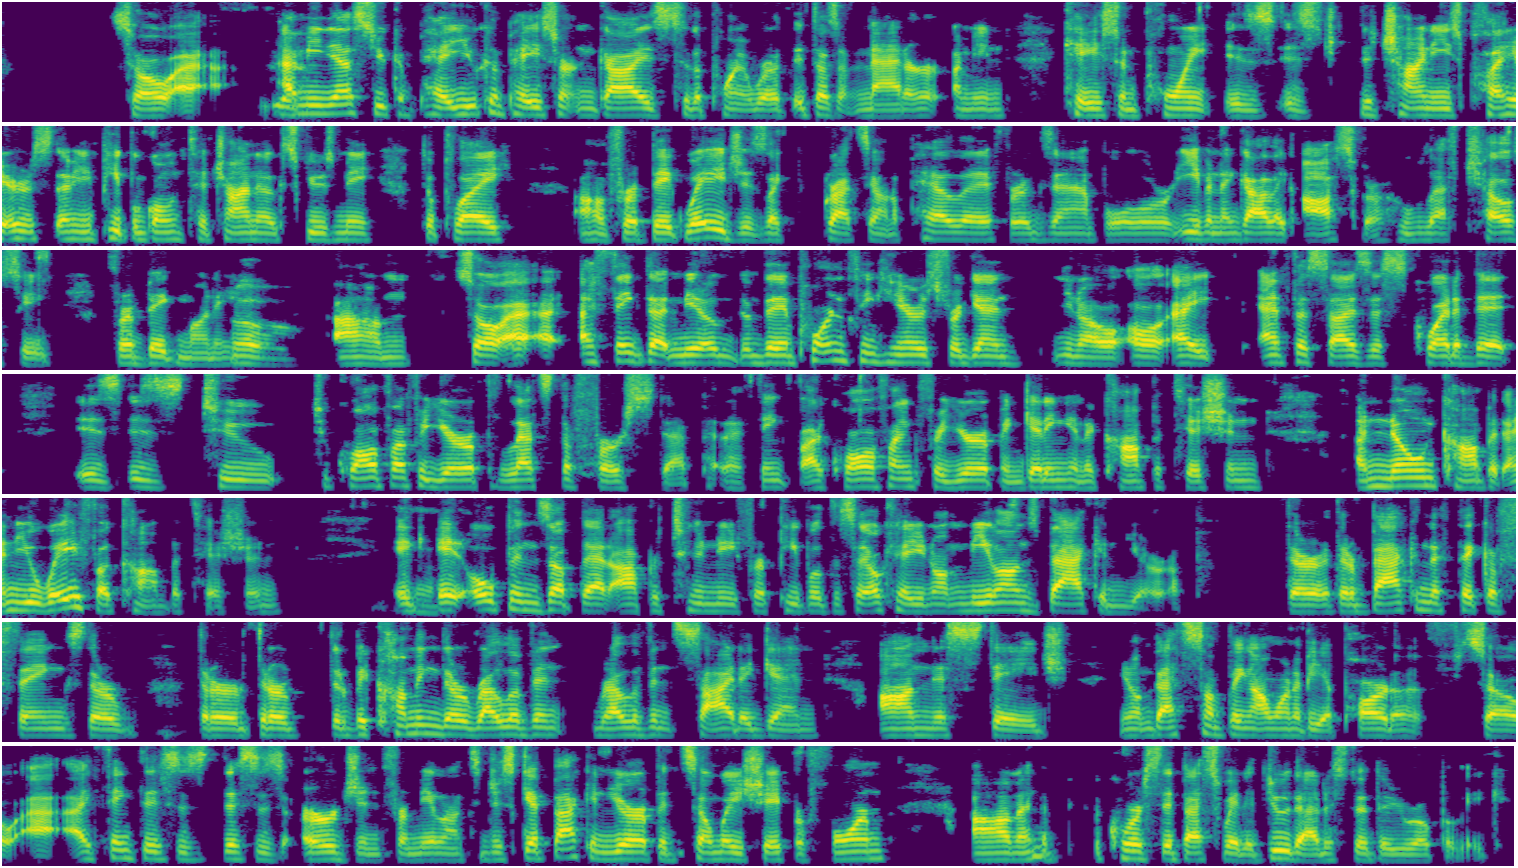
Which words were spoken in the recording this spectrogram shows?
So I, yeah. I mean, yes, you can pay you can pay certain guys to the point where it doesn't matter. I mean, case in point is is the Chinese players. I mean, people going to China, excuse me, to play um, for big wages, like Graziano Pelle, for example, or even a guy like Oscar who left Chelsea for big money. Oh. Um, so I, I think that you know the, the, important thing here is for again, you know, I emphasize this quite a bit is is to to qualify for Europe. That's the first step. And I think by qualifying for Europe and getting in a competition, a known compet, and UEFA competition, it, yeah. it opens up that opportunity for people to say, okay, you know, Milan's back in Europe. They're they're back in the thick of things. They're they're they're they're becoming their relevant relevant side again on this stage. You know, that's something I want to be a part of. So I, I think this is this is urgent for Milan to just get back in Europe in some way, shape, or form. Um, and of course, the best way to do that is through the Europa League.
